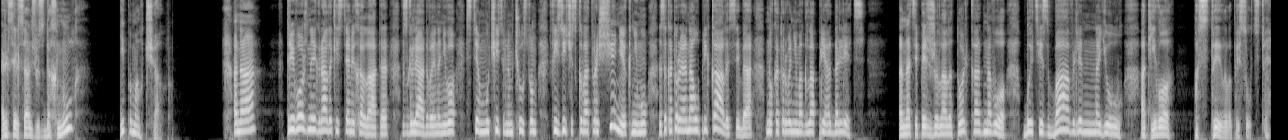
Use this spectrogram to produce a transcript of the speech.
Алексей Александрович вздохнул и помолчал. Она тревожно играла кистями халата, взглядывая на него с тем мучительным чувством физического отвращения к нему, за которое она упрекала себя, но которого не могла преодолеть. Она теперь желала только одного — быть избавленною от его постылого присутствия.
